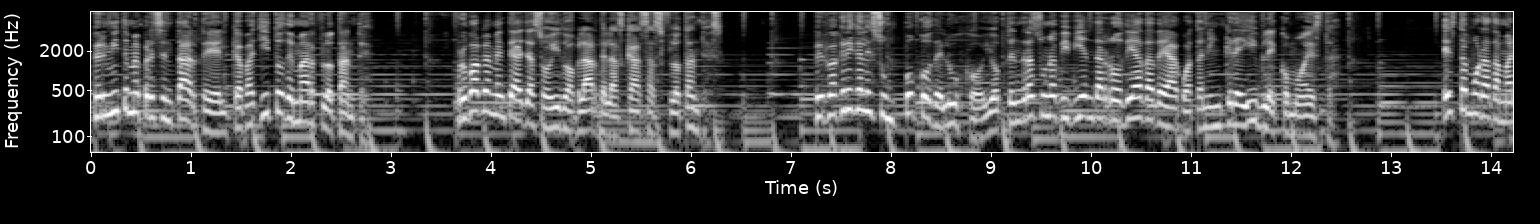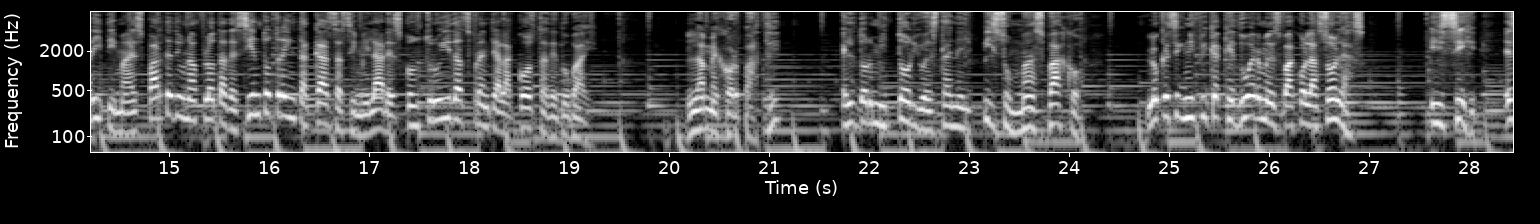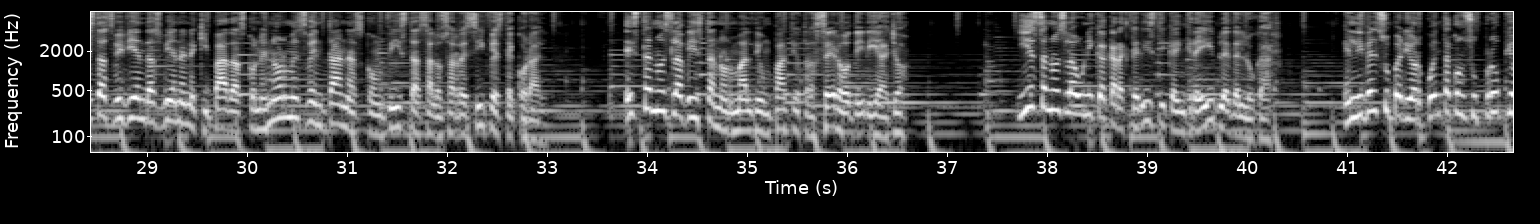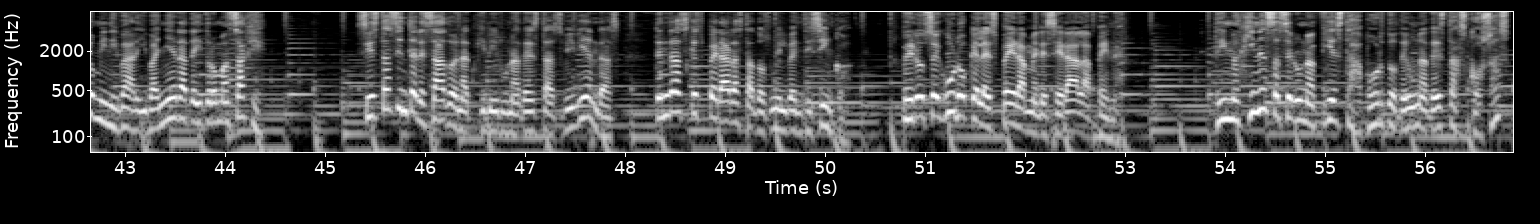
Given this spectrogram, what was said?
Permíteme presentarte el caballito de mar flotante. Probablemente hayas oído hablar de las casas flotantes. Pero agrégales un poco de lujo y obtendrás una vivienda rodeada de agua tan increíble como esta. Esta morada marítima es parte de una flota de 130 casas similares construidas frente a la costa de Dubái. La mejor parte, el dormitorio está en el piso más bajo, lo que significa que duermes bajo las olas. Y sí, estas viviendas vienen equipadas con enormes ventanas con vistas a los arrecifes de coral. Esta no es la vista normal de un patio trasero, diría yo. Y esa no es la única característica increíble del lugar. El nivel superior cuenta con su propio minibar y bañera de hidromasaje. Si estás interesado en adquirir una de estas viviendas, tendrás que esperar hasta 2025. Pero seguro que la espera merecerá la pena. ¿Te imaginas hacer una fiesta a bordo de una de estas cosas?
